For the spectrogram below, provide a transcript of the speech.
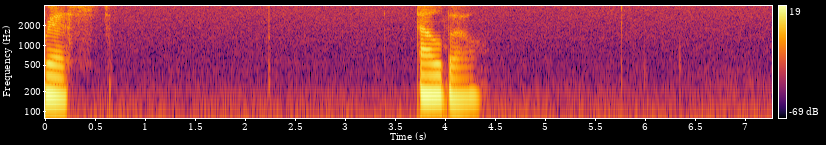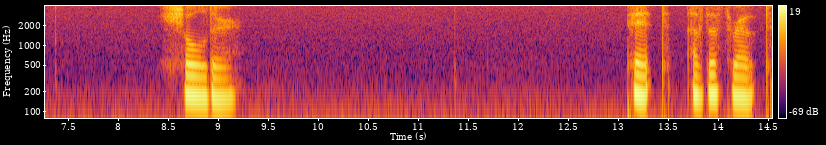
Wrist, elbow, shoulder, pit of the throat,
